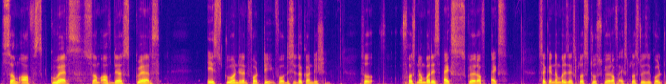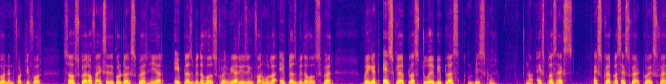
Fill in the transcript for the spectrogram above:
Sum of squares sum of their squares is 244 this is the condition. So first number is x square of x second number is x plus 2 square of x plus 2 is equal to 244 so square of x is equal to x square here a plus b the whole square. We are using formula a plus b the whole square we get a square plus 2ab plus b square. Now x plus x x square plus x square 2x square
